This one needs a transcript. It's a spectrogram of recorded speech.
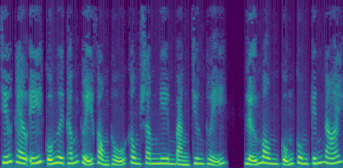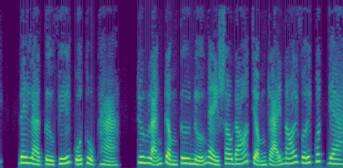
chiếu theo ý của ngươi thấm thủy phòng thủ không xâm nghiêm bằng chương thủy, Lữ Mông cũng cung kính nói, đây là từ phía của thuộc hạ, trương lãng trầm tư nửa ngày sau đó chậm rãi nói với quách gia,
